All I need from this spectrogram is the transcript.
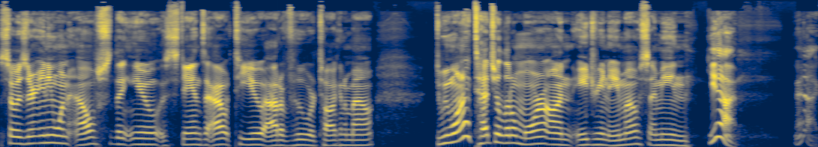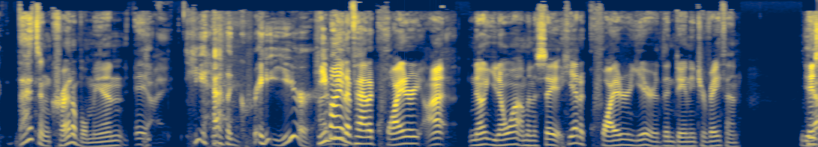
So, is there anyone else that you stands out to you out of who we're talking about? Do we want to touch a little more on Adrian Amos? I mean, Yeah, yeah. that's incredible, man. Eh, He had a great year. He I might mean, have had a quieter. I no, you know what? I'm going to say it. He had a quieter year than Danny Trevathan. His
